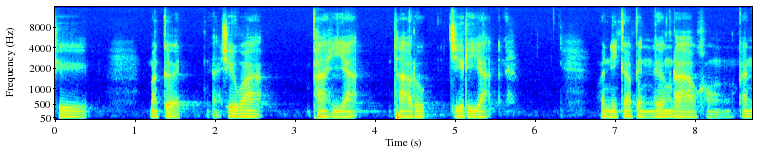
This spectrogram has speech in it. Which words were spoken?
ชื่อมาเกิดชื่อว่าพาหิยะ ทารุจิริยะนะ วันนี้ก็เป็นเรื่องราวของพัน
